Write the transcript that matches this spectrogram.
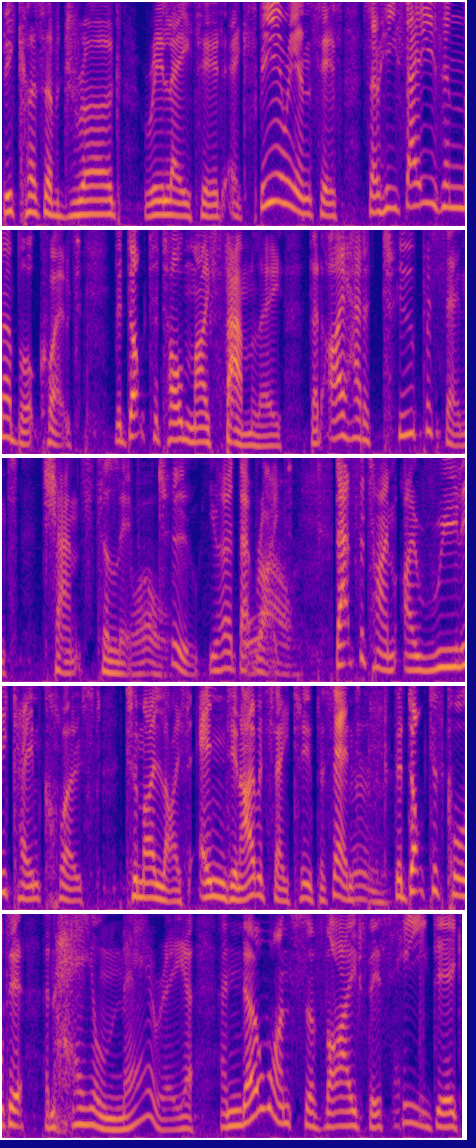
because of drug related experiences. So he says in the book, quote, the doctor told my family that I had a 2% chance to live. Whoa. Two. You heard that right. Wow. That's the time I really came close to my life ending. I would say 2%. Hmm. The doctors called it an Hail Mary, and no one survives this. He did.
